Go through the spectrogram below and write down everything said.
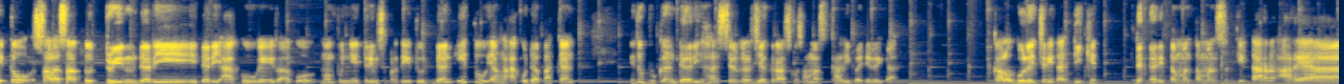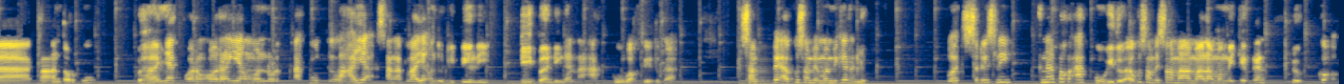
itu salah satu dream dari dari aku kayak gitu. Aku mempunyai dream seperti itu. Dan itu yang aku dapatkan itu bukan dari hasil kerja kerasku sama sekali by the kak. Kalau boleh cerita dikit dari teman-teman sekitar area kantorku banyak orang-orang yang menurut aku layak sangat layak untuk dipilih dibandingkan aku waktu itu kak. Sampai aku sampai memikirkan loh what seriously? Kenapa kok aku? Gitu. Aku sampai sama malah memikirkan loh kok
